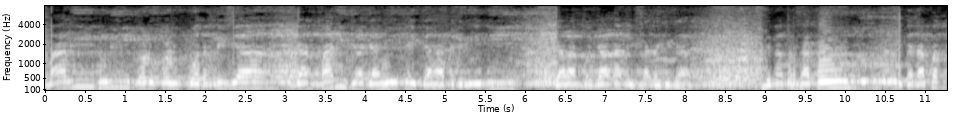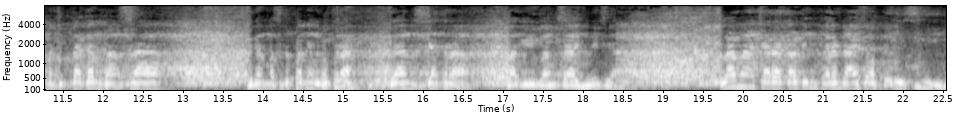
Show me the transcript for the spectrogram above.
Mari beli produk-produk buatan Indonesia dan mari jajahi keindahan negeri ini dalam perjalanan wisata kita. Dengan bersatu kita dapat menciptakan bangsa dengan masa depan yang lebih cerah dan sejahtera bagi bangsa Indonesia. Selama acara Kaltim Paradise of the East ini,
